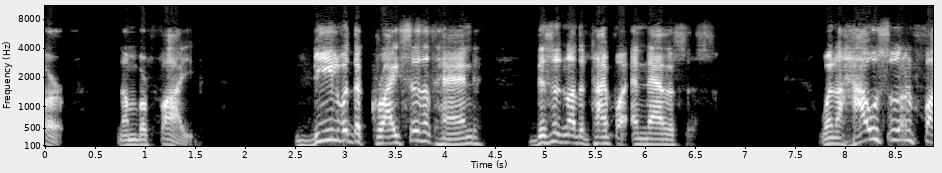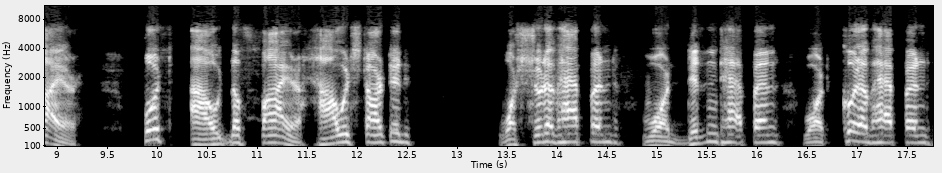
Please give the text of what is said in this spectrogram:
turf. Number five, deal with the crisis at hand. This is not the time for analysis. When a house is on fire, put out the fire. How it started, what should have happened, what didn't happen, what could have happened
